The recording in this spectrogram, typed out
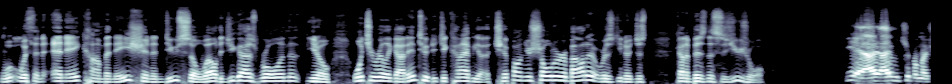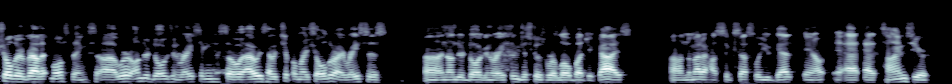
w- with an NA combination and do so well, did you guys roll in? The, you know, once you really got into it, did you kind of have a chip on your shoulder about it, or was you know just kind of business as usual? Yeah, I, I, have a chip on my shoulder about it, most things. Uh, we're underdogs in racing, so I always have a chip on my shoulder. I race as uh, an underdog in racing just because we're low budget guys. Uh, no matter how successful you get, you know, at, at times here,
